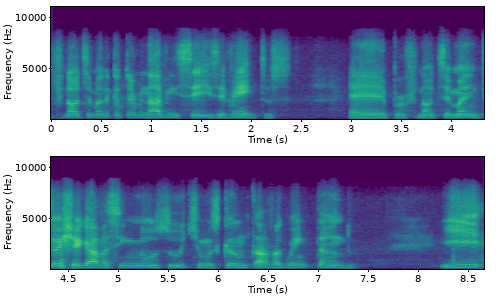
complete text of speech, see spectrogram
final de semana que eu terminava em seis eventos é, por final de semana, então eu chegava assim nos últimos que eu não tava aguentando. E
